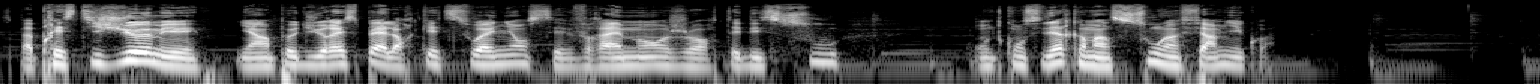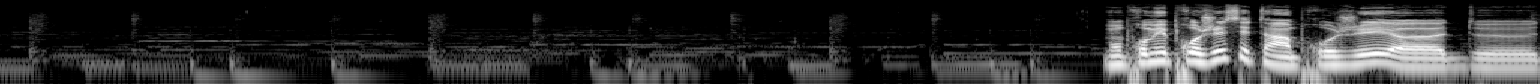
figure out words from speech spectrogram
C'est pas prestigieux, mais il y a un peu du respect. Alors qu'aide-soignant, c'est vraiment genre, t'es des sous... On te considère comme un sous-infirmier, quoi. Mon premier projet, c'était un projet euh, de,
